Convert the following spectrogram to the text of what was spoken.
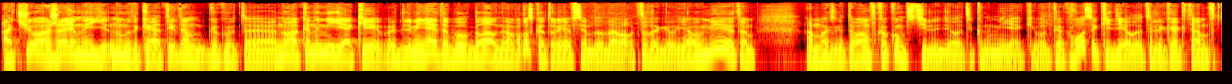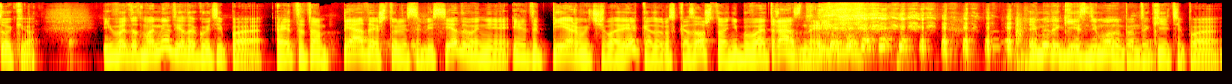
А чё, а жареный, ну, мы такие, а ты там какой-то, ну, акономияки. Для меня это был главный вопрос, который я всем задавал. Кто-то говорил, я умею там, а Макс говорит, а вам в каком стиле делать экономияки? Вот как в Осаке делают или как там в Токио? И в этот момент я такой, типа, а это там пятое, что ли, собеседование, и это первый человек, который сказал, что они бывают разные. И мы такие с Димоном прям такие, типа,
